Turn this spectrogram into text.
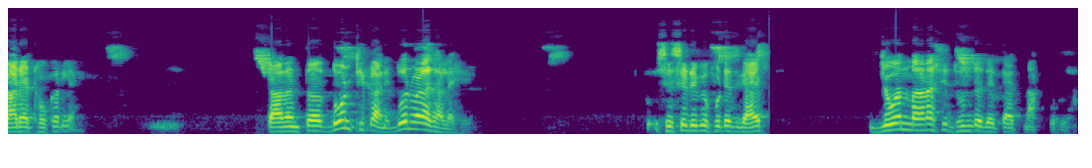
गाड्या ठोकरल्या. त्यानंतर दोन ठिकाणी दोन वेळा झालं हे. सीसीटीव्ही फुटेज गायब. जीवन मरणाशी झुंज देत आहेत नागपूरला.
